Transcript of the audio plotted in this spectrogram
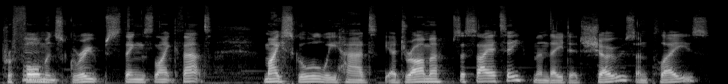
performance mm. groups, things like that. My school, we had a drama society, and they did shows and plays.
